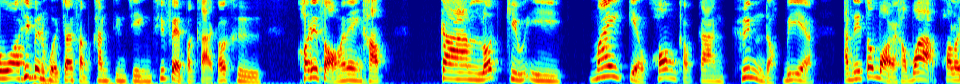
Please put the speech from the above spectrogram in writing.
ตัวที่เป็นหัวใจสำคัญจริง ๆ ที่เฟดประกาศก็คือ ข้อที่2นั่นเองครับ การลด QE ไม่เกี่ยวข้องกับการขึ้นดอกเบี้ย อันนี้ต้องบอกเลยครับว่าพอเรา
